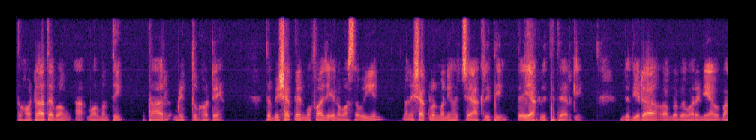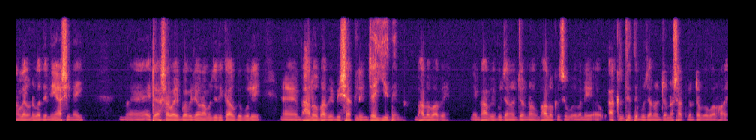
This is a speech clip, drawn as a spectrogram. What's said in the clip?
তো হঠাৎ এবং মর্মান্তিক তার মৃত্যু ঘটে। তো বেশাকলেন মোফাজি এনমাসাউইন মানে শাকলন মানে হচ্ছে আকৃতি। তো এই আকৃতিতে আর কি। যদি এটা আমরা ব্যবহারে নিয়ে, বাংলা অনুবাদে নিয়ে আসি নাই এটা স্বাভাবিকভাবে। যেমন আমরা যদি কাউকে বলি ভালোভাবে বিষাকলিন যাইয়ে দিন ভালোভাবে ভাবে বোঝানোর জন্য, ভালো কিছু মানে আকৃতিতে বোঝানোর জন্য শাকলনটা ব্যবহার হয়।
